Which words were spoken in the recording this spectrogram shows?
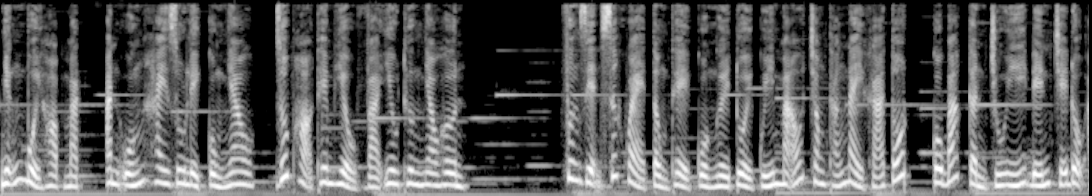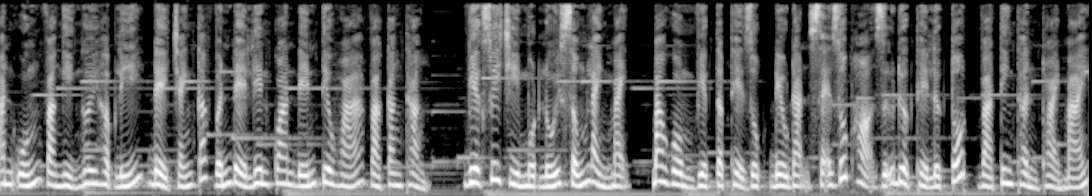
những buổi họp mặt, ăn uống hay du lịch cùng nhau, giúp họ thêm hiểu và yêu thương nhau hơn. Phương diện sức khỏe tổng thể của người tuổi Quý Mão trong tháng này khá tốt, cô bác cần chú ý đến chế độ ăn uống và nghỉ ngơi hợp lý để tránh các vấn đề liên quan đến tiêu hóa và căng thẳng. Việc duy trì một lối sống lành mạnh, bao gồm việc tập thể dục đều đặn sẽ giúp họ giữ được thể lực tốt và tinh thần thoải mái.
